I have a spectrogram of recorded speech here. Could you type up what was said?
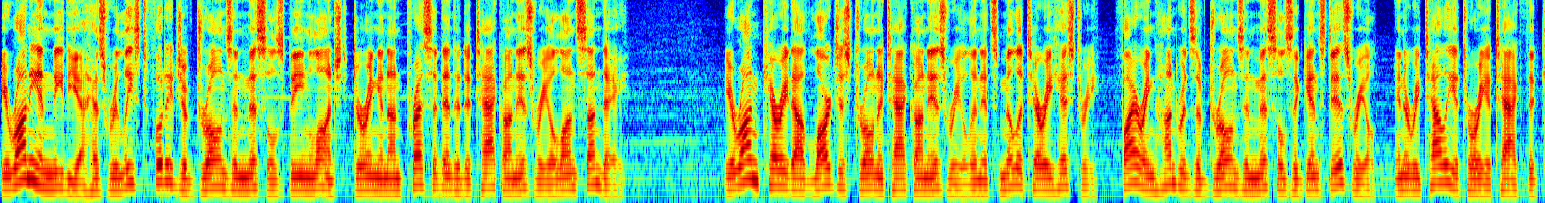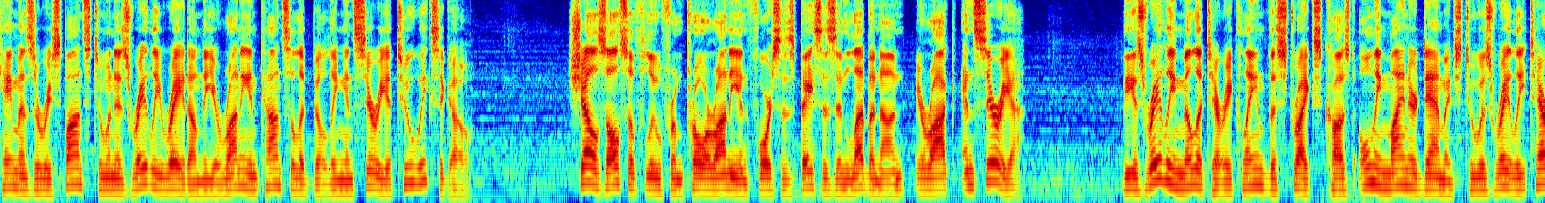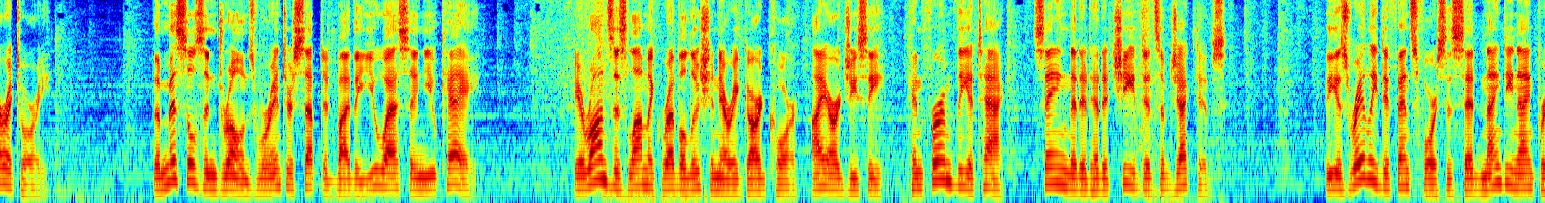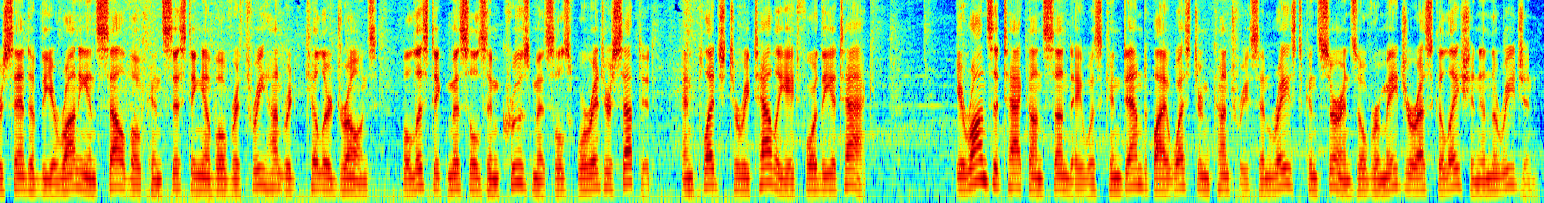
Iranian media has released footage of drones and missiles being launched during an unprecedented attack on Israel on Sunday. Iran carried out largest drone attack on Israel in its military history, firing hundreds of drones and missiles against Israel, in a retaliatory attack that came as a response to an Israeli raid on the Iranian consulate building in Syria two weeks ago. Shells also flew from pro-Iranian forces bases in Lebanon, Iraq and Syria. The Israeli military claimed the strikes caused only minor damage to Israeli territory. The missiles and drones were intercepted by the US and UK. Iran's Islamic Revolutionary Guard Corps, IRGC, confirmed the attack, saying that it had achieved its objectives. The Israeli Defense Forces said 99% of the Iranian salvo consisting of over 300 killer drones, ballistic missiles and cruise missiles were intercepted, and pledged to retaliate for the attack. Iran's attack on Sunday was condemned by Western countries and raised concerns over major escalation in the region.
